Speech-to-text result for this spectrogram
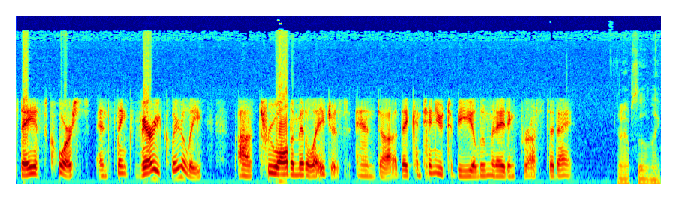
stay its course and think very clearly uh, through all the Middle Ages, and uh, they continue to be illuminating for us today. Absolutely.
